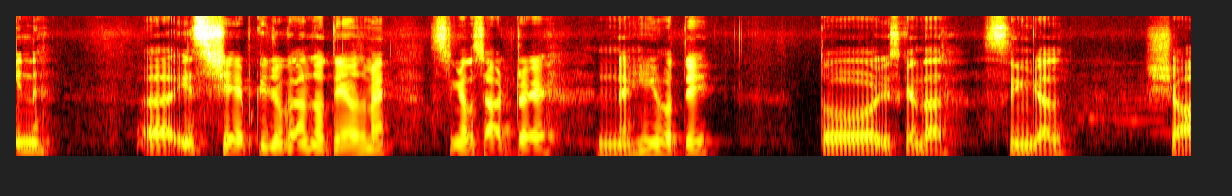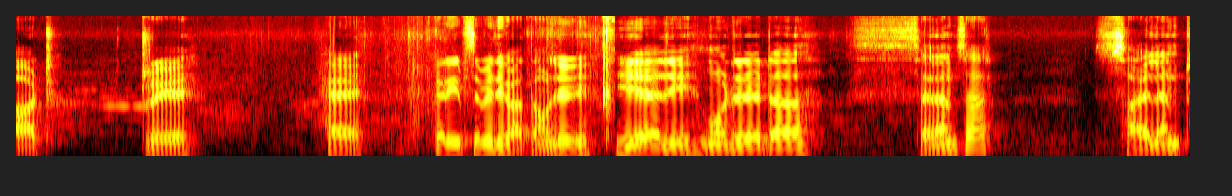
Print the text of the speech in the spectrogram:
इन इस शेप की जो गन्स होती हैं, उसमें सिंगल शॉट ट्रे नहीं होती। तो इसके अंदर सिंगल शॉट ट्रे है। करीब से भी दिखाता हूँ जी। ये है जी मॉडरेटर सैलेंसर साइलेंट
